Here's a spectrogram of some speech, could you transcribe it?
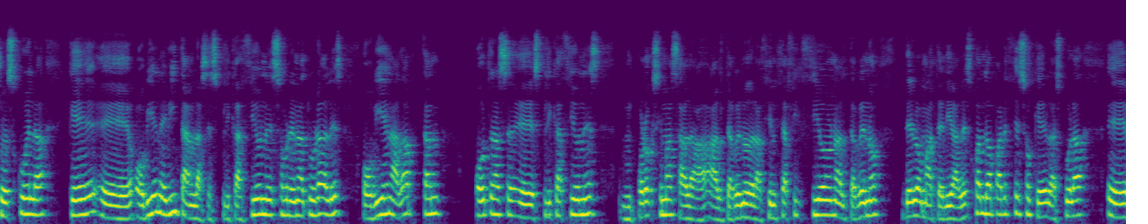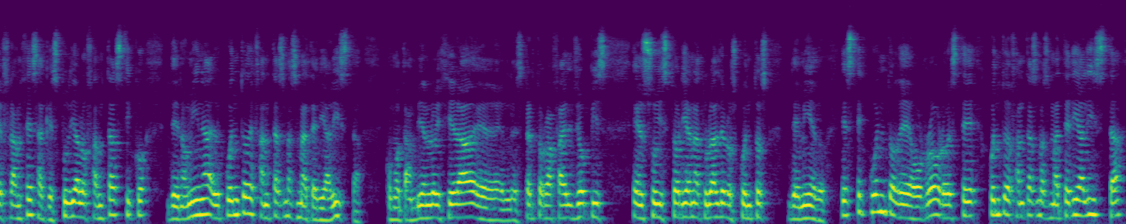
escuela que o bien evitan las explicaciones sobrenaturales o bien adaptan otras eh, explicaciones próximas al terreno de la ciencia ficción, al terreno de lo material. Es cuando aparece eso que la escuela eh, francesa que estudia lo fantástico denomina el cuento de fantasmas materialista, como también lo hiciera el experto Rafael Llopis en su historia natural de los cuentos de miedo. Este cuento de horror o este cuento de fantasmas materialista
